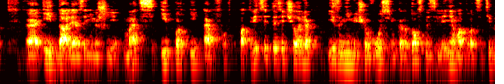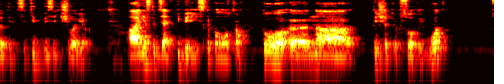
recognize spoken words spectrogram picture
Э, и далее за ними шли Мэтс, Иппор и Эрфурт по 30 тысяч человек. И за ними еще 8 городов с населением от 20 до 30 тысяч человек. А если взять Иберийский полуостров, то э, на 1300 год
